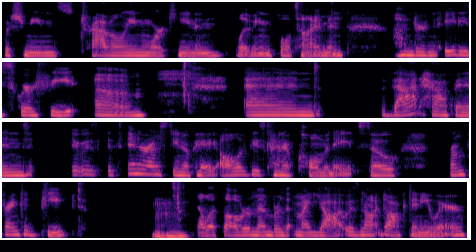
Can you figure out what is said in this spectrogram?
which means traveling, working, and living full time in 180 square feet. Um, and that happened. It was, it's interesting. Okay. All of these kind of culminate. So from Frank had peaked. Mm-hmm. Now let's all remember that my yacht was not docked anywhere.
